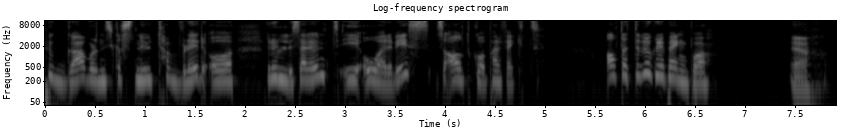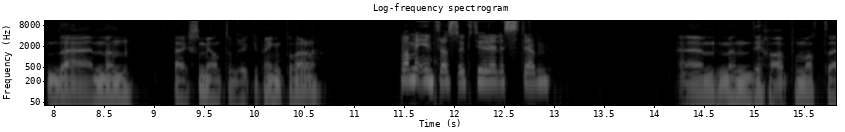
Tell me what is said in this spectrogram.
pugga hvordan de skal snu tavler og rulle seg rundt i årevis, så alt går perfekt. Alt dette bruker de penger på. Ja, det er, men det er ikke så mye annet å bruke penger på der, da. Hva med infrastruktur eller strøm? Um, men de har på en måte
